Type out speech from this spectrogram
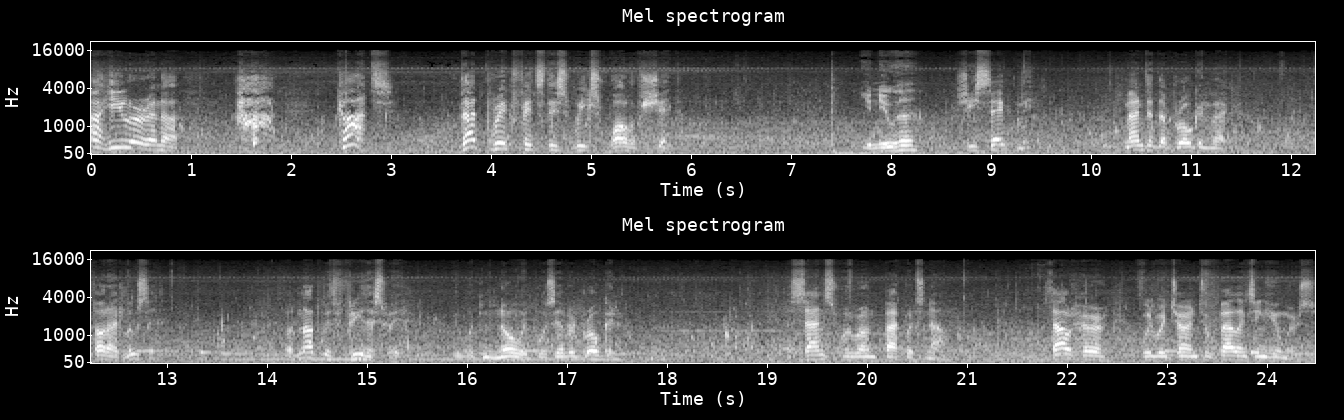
A healer and a... Gods! That brick fits this week's wall of shit. You knew her? She saved me. Mended the broken leg. Thought I'd lose it. But not with Frideswith. You wouldn't know it was ever broken. The sands will run backwards now. Without her, we'll return to balancing humors.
